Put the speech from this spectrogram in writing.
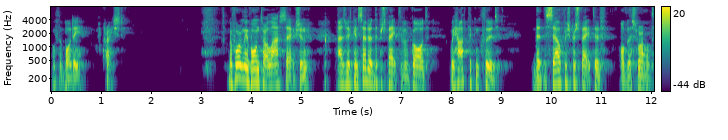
of the body of Christ. Before we move on to our last section, as we've considered the perspective of God, we have to conclude that the selfish perspective of this world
